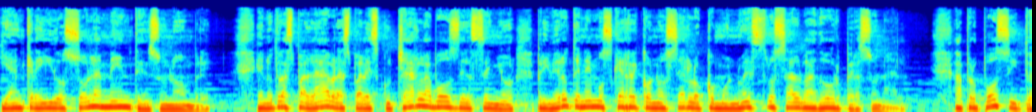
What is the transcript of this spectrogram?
y han creído solamente en su nombre. En otras palabras, para escuchar la voz del Señor, primero tenemos que reconocerlo como nuestro Salvador personal. A propósito,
